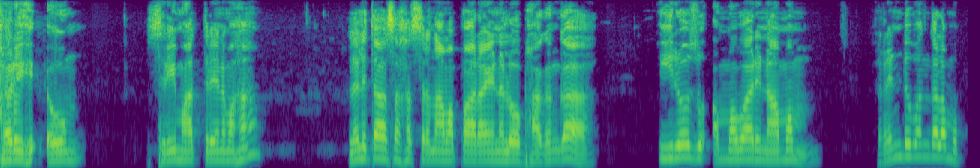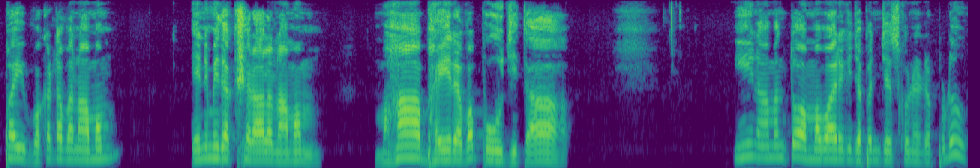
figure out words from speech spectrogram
హరి ఓం శ్రీమాత్రే నమ. లలితా సహస్రనామ పారాయణలో భాగంగా ఈరోజు అమ్మవారి నామం రెండు వందల ముప్పై ఒకటవ నామం ఎనిమిది అక్షరాల నామం మహాభైరవ పూజిత. ఈ నామంతో అమ్మవారికి జపం చేసుకునేటప్పుడు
